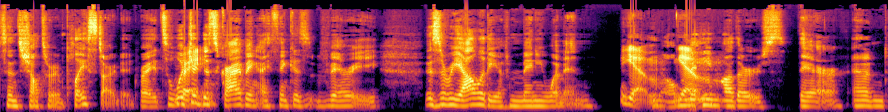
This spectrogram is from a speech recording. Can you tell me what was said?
since shelter in place started, right? So what right. you're describing, I think, is very is a reality of many women. Yeah, you know, yeah. many mothers there, and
